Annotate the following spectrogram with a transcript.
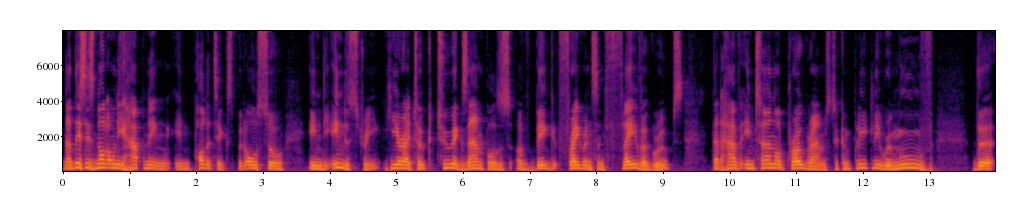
Now, this is not only happening in politics, but also in the industry. Here I took two examples of big fragrance and flavor groups that have internal programs to completely remove the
